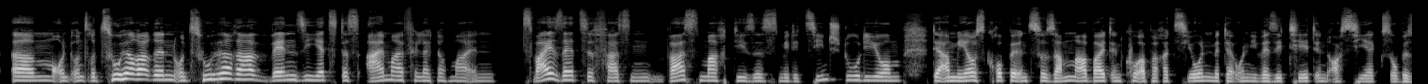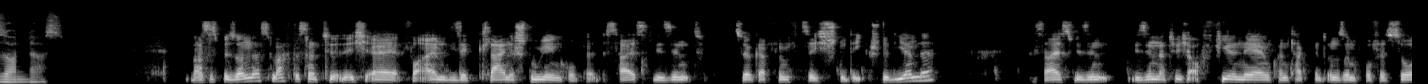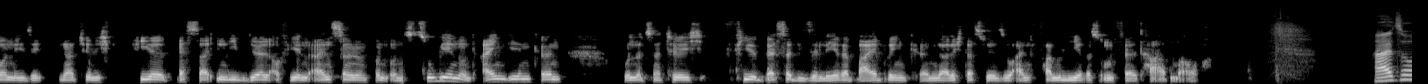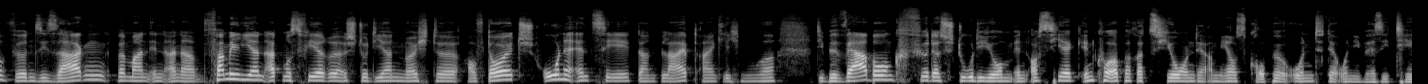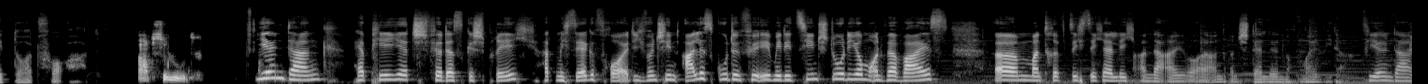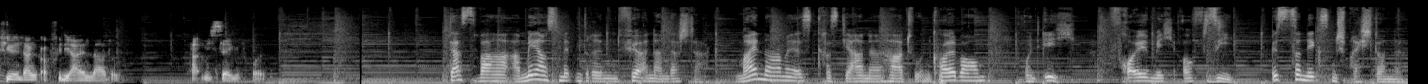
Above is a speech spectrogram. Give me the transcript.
Ähm, und unsere Zuhörerinnen und Zuhörer, wenn Sie jetzt das einmal vielleicht noch mal in zwei Sätze fassen. Was macht dieses Medizinstudium der Ameos-Gruppe in Zusammenarbeit, in Kooperation mit der Universität in Osijek so besonders? Was es besonders macht, ist natürlich äh, vor allem diese kleine Studiengruppe. Das heißt, wir sind circa 50 Studi Studierende. Das heißt, wir sind, wir sind natürlich auch viel näher in Kontakt mit unseren Professoren, die natürlich viel besser individuell auf jeden Einzelnen von uns zugehen und eingehen können und uns natürlich viel besser diese Lehre beibringen können, dadurch, dass wir so ein familiäres Umfeld haben auch. Also würden Sie sagen, wenn man in einer familiären Atmosphäre studieren möchte auf Deutsch ohne NC, dann bleibt eigentlich nur die Bewerbung für das Studium in Osijek in Kooperation der Ameos Gruppe und der Universität dort vor Ort. Absolut. Vielen Dank, Herr Pejic, für das Gespräch. Hat mich sehr gefreut. Ich wünsche Ihnen alles Gute für Ihr Medizinstudium und wer weiß, ähm, man trifft sich sicherlich an der einen oder anderen Stelle nochmal wieder. Vielen Dank. Vielen Dank auch für die Einladung. Hat mich sehr gefreut. Das war Ameos mittendrin füreinander stark. Mein Name ist Christiane Hartun-Kollbaum und ich freue mich auf Sie. Bis zur nächsten Sprechstunde.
